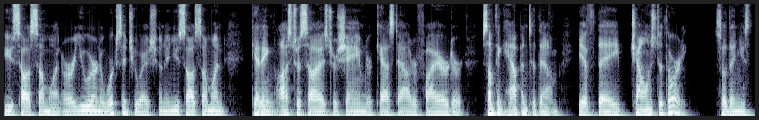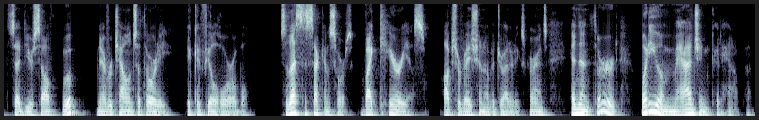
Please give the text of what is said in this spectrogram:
you saw someone, or you were in a work situation and you saw someone getting ostracized or shamed or cast out or fired or something happened to them if they challenged authority. So then you said to yourself, whoop, never challenge authority it could feel horrible. So that's the second source, vicarious observation of a dreaded experience. And then third, what do you imagine could happen?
